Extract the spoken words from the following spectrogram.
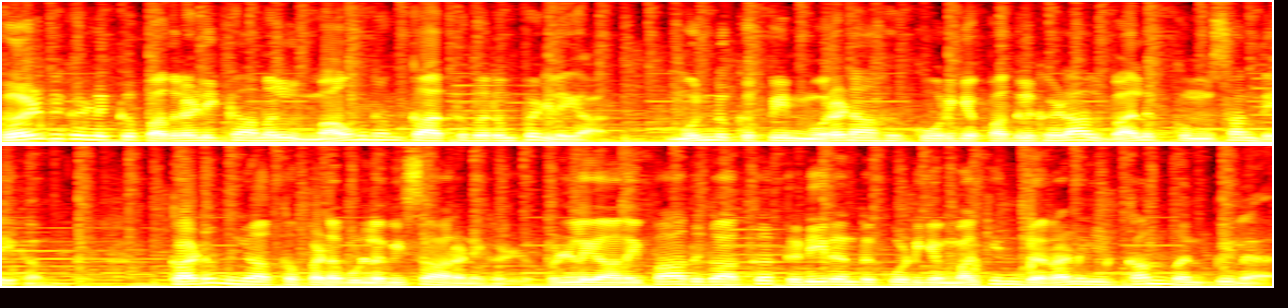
கேள்விகளுக்கு பதிலளிக்காமல் மௌனம் காத்து வரும் பிள்ளையார். முன்னுக்கு பின் முரணாக கூறிய பதில்களால் வலுக்கும் சந்தேகம். கடுமையாக்கப்படவுள்ள விசாரணைகள். பிள்ளையானை பாதுகாக்க திடீரென்று கூடிய மகிந்த ரணில் கம்பன் பில.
